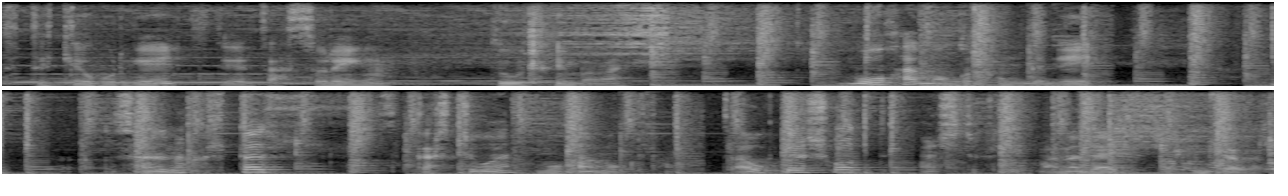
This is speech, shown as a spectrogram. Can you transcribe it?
сэтгэлээ хүргээд тэгээ засварыг нь зөвлөх юм байна. Муухай монгол хүн гинэ. Сонирхолтой гарчиг байна. Муухай монгол хүн. За бүгдээ шууд уншиж эхлэе. Манай найз Ирхэм жаргал.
